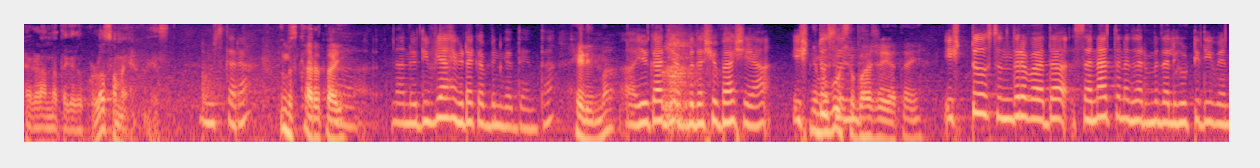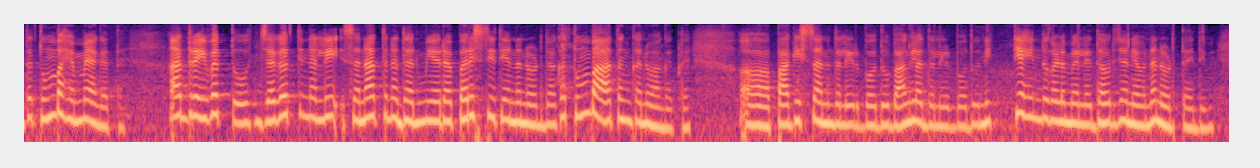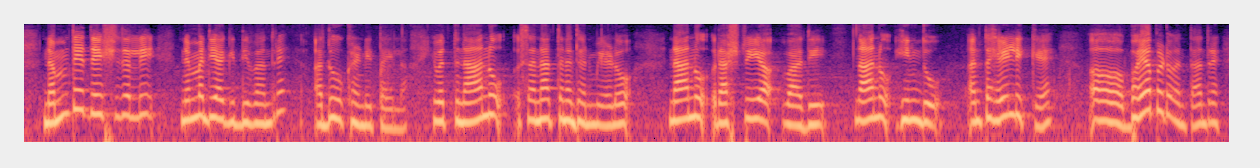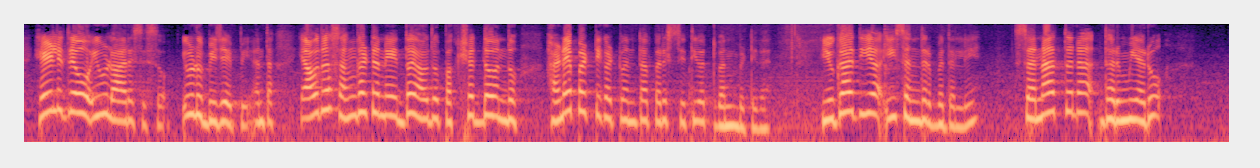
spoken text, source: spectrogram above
ಪ್ರಶ್ನೆಗಳನ್ನು ತೆಗೆದುಕೊಳ್ಳೋ ಸಮಯ. ಎಸ್ ನಮಸ್ಕಾರ. ನಮಸ್ಕಾರ ತಾಯಿ. ನಾನು ದಿವ್ಯಾ ಹೆಗಡೆ ಕಬ್ಬಿನಗದ್ದೆ ಅಂತ. ಹೇಳಿಮ್ಮ. ಯುಗಾದಿ ಹಬ್ಬದ ಶುಭಾಶಯ. ಇಷ್ಟು ಶುಭಾಶಯ ತಾಯಿ. ಇಷ್ಟು ಸುಂದರವಾದ ಸನಾತನ ಧರ್ಮದಲ್ಲಿ ಹುಟ್ಟಿದ್ದೀವಿ ಅಂತ ತುಂಬ ಹೆಮ್ಮೆ ಆಗುತ್ತೆ. ಆದರೆ ಇವತ್ತು ಜಗತ್ತಿನಲ್ಲಿ ಸನಾತನ ಧರ್ಮೀಯರ ಪರಿಸ್ಥಿತಿಯನ್ನು ನೋಡಿದಾಗ ತುಂಬ ಆತಂಕನೂ ಆಗುತ್ತೆ. ಪಾಕಿಸ್ತಾನದಲ್ಲಿರ್ಬೋದು ಬಾಂಗ್ಲಾದಲ್ಲಿರ್ಬೋದು ನಿತ್ಯ ಹಿಂದೂಗಳ ಮೇಲೆ ದೌರ್ಜನ್ಯವನ್ನು ನೋಡ್ತಾ ಇದ್ದೀವಿ. ನಮ್ಮದೇ ದೇಶದಲ್ಲಿ ನೆಮ್ಮದಿಯಾಗಿದ್ದೀವ ಅಂದರೆ ಅದು ಖಂಡಿತ ಇಲ್ಲ. ಇವತ್ತು ನಾನು ಸನಾತನ ಧರ್ಮೀಯಳು, ನಾನು ರಾಷ್ಟ್ರೀಯವಾದಿ, ನಾನು ಹಿಂದೂ ಅಂತ ಹೇಳಲಿಕ್ಕೆ ಭಯ ಪಡುವಂತ ಅಂದರೆ ಹೇಳಿದರೆ, ಓ, ಇವಳು ಆರ್ ಎಸ್ ಎಸ್ ಇವಳು ಬಿ ಜೆ ಪಿ ಅಂತ ಯಾವುದೋ ಸಂಘಟನೆಯದ್ದೋ ಯಾವುದೋ ಪಕ್ಷದ್ದೋ ಒಂದು ಹಣೆಪಟ್ಟಿ ಕಟ್ಟುವಂಥ ಪರಿಸ್ಥಿತಿ ಇವತ್ತು ಬಂದ್ಬಿಟ್ಟಿದೆ. ಯುಗಾದಿಯ ಈ ಸಂದರ್ಭದಲ್ಲಿ ಸನಾತನ ಧರ್ಮೀಯರು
